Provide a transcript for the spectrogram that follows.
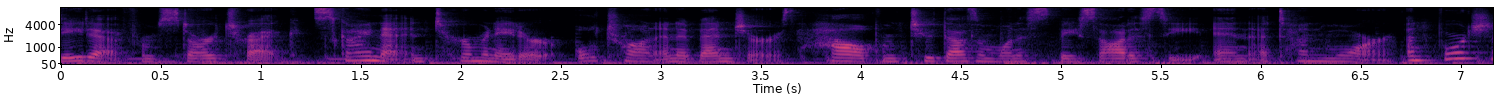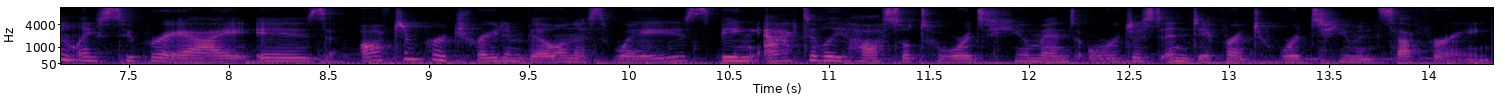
Data from Star Trek, Skynet and Terminator, Ultron and Avengers, HAL from 2001 A Space Odyssey, and a ton more. Unfortunately, super AI is often portrayed in villainous ways, being actively hostile towards humans or just indifferent towards human suffering.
